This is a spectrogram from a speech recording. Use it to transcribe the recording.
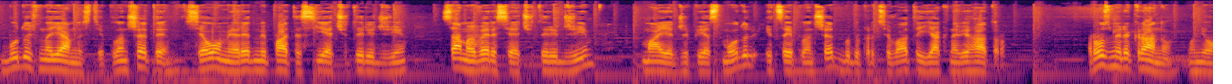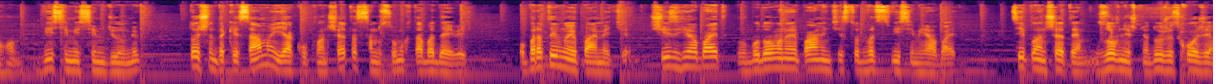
будуть в наявності планшети Xiaomi Redmi Pad SE 4G. Саме версія 4G має GPS-модуль, і цей планшет буде працювати як навігатор. Розмір екрану у нього 8,7 дюймів, точно такий самий, як у планшета Samsung Tab 9. Оперативної пам'яті 6 ГБ, вбудованої пам'яті 128 ГБ. Ці планшети зовнішньо дуже схожі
